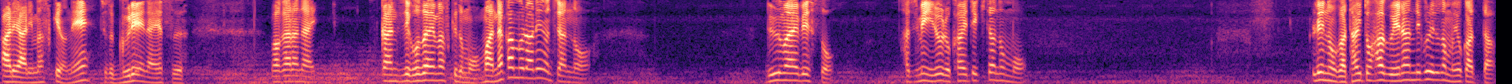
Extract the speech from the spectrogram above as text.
あれありますけどね。ちょっとグレーなやつ、わからない感じでございますけども、まあ中村れのちゃんの Do My Best。はじめいろいろ変えてきたのも、レノがタイトハグ選んでくれたのも良かった。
